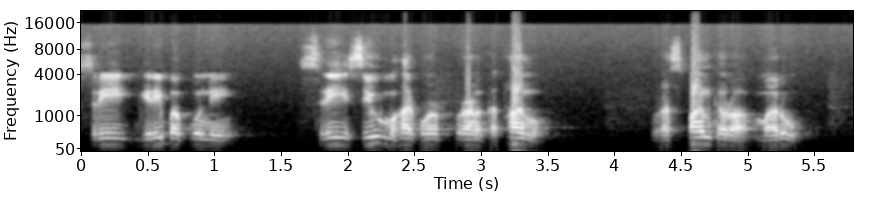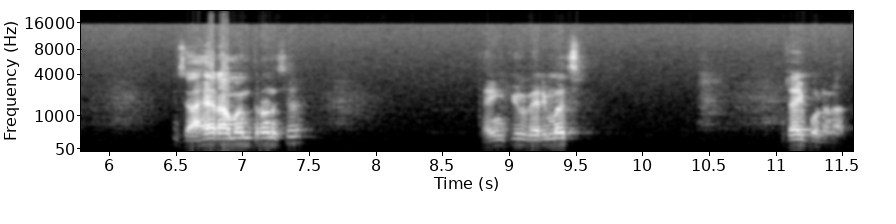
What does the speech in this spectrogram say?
શ્રી ગિરિબાપુની શ્રી શિવ મહાપુરાણ કથાનું રસપાન કરવા મારું જાહેર આમંત્રણ છે. થેન્ક યુ વેરી મચ જય ભોલેનાથ.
